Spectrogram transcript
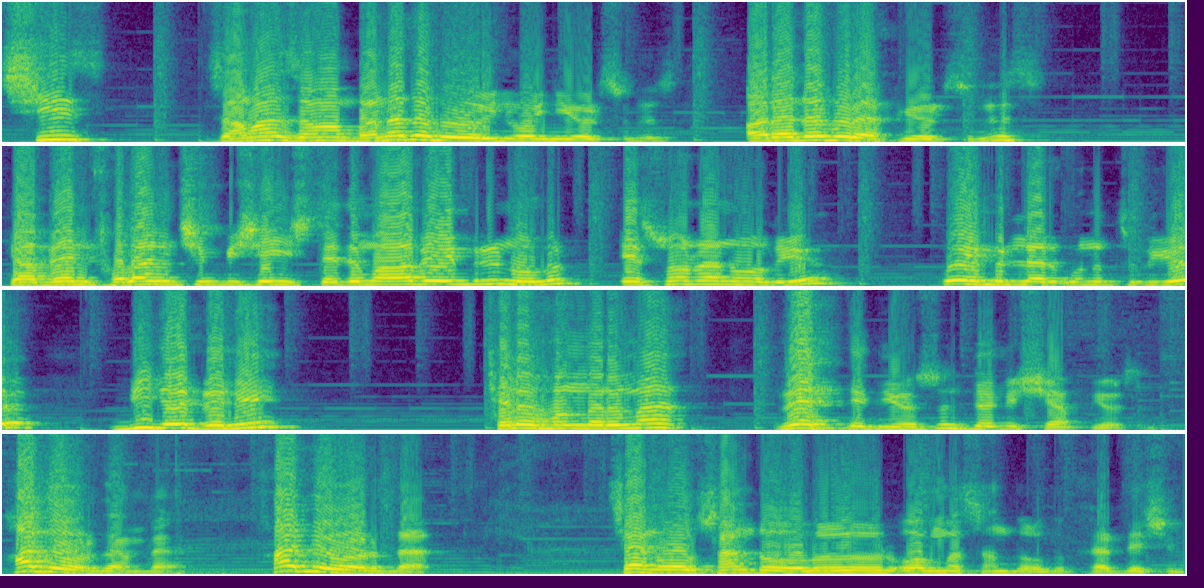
Siz zaman zaman bana da bu oyunu oynuyorsunuz. Arada bırakıyorsunuz. Ya ben falan için bir şey istedim abi emrin olur. E sonra ne oluyor? Bu emirler unutuluyor. Bir de beni telefonlarıma reddediyorsun, dönüş yapıyorsun. Hadi oradan be. Hadi orada. Sen olsan da olur, olmasan da olur kardeşim.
